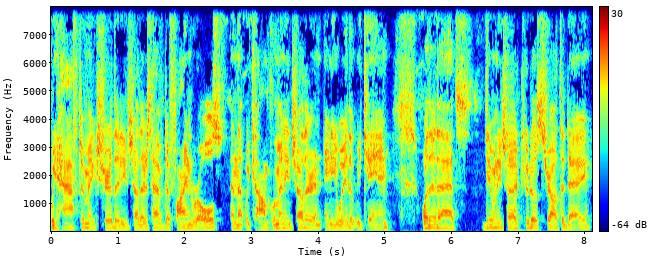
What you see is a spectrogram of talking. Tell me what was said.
we have to make sure that each other's have defined roles and that we complement each other in any way that we can, whether that's giving each other kudos throughout the day,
